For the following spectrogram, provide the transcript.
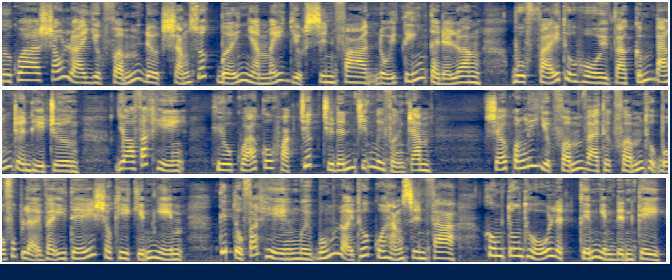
Vừa qua, 6 loại dược phẩm được sản xuất bởi nhà máy dược Sinfa nổi tiếng tại Đài Loan buộc phải thu hồi và cấm bán trên thị trường do phát hiện hiệu quả của hoạt chất chưa đến 90%. Sở Quản lý Dược phẩm và Thực phẩm thuộc Bộ Phúc lợi và Y tế sau khi kiểm nghiệm, tiếp tục phát hiện 14 loại thuốc của hãng Sinfa không tuân thủ lịch kiểm nghiệm định kỳ.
